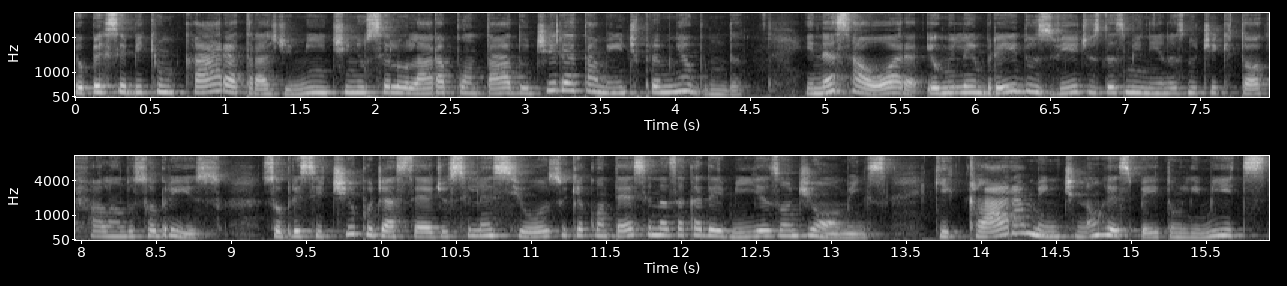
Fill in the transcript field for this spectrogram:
eu percebi que um cara atrás de mim tinha o celular apontado diretamente para minha bunda. E nessa hora eu me lembrei dos vídeos das meninas no TikTok falando sobre isso, sobre esse tipo de assédio silencioso que acontece nas academias onde homens, que claramente não respeitam limites,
